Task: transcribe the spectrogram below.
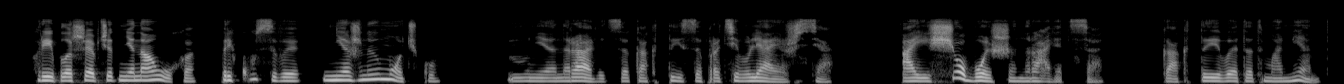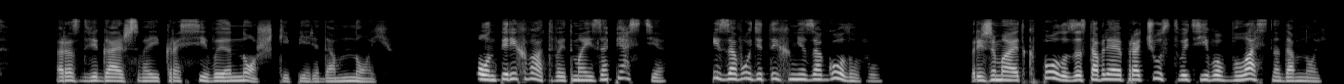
— хрипло шепчет мне на ухо, прикусывая нежную мочку. «Мне нравится, как ты сопротивляешься. А еще больше нравится, как ты в этот момент раздвигаешь свои красивые ножки передо мной». Он перехватывает мои запястья и заводит их мне за голову. Прижимает к полу, заставляя прочувствовать его власть надо мной.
